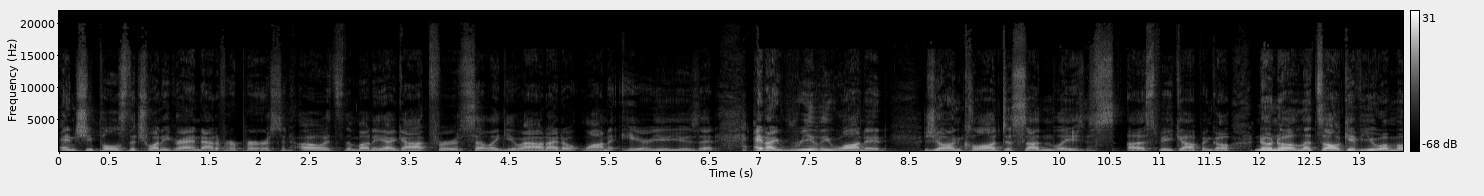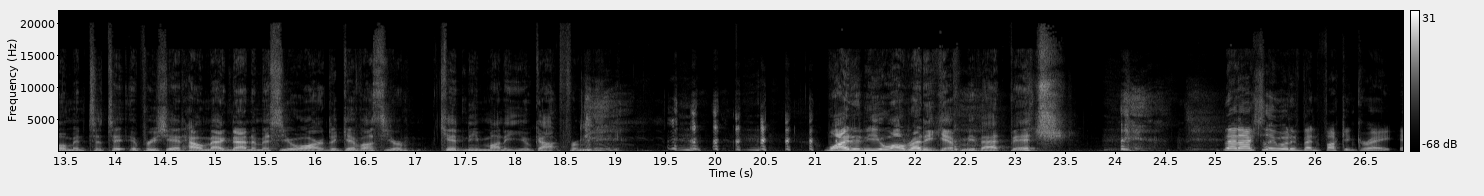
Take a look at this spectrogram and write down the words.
And she pulls the 20 grand out of her purse and, oh, it's the money I got for selling you out. I don't want it here. You use it. And I really wanted Jean Claude to suddenly uh, speak up and go, "No, no, let's all give you a moment to t- appreciate how magnanimous you are to give us your kidney money you got from me." Why didn't you already give me that, bitch? That actually would have been fucking great.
